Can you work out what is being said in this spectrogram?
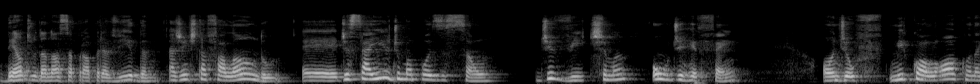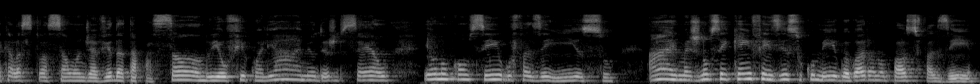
dentro da nossa própria vida, a gente está falando é, de sair de uma posição de vítima ou de refém, onde eu me coloco naquela situação onde a vida está passando e eu fico ali, ai meu Deus do céu, eu não consigo fazer isso. Ai, mas não sei quem fez isso comigo, agora eu não posso fazer.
